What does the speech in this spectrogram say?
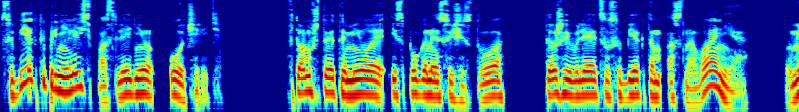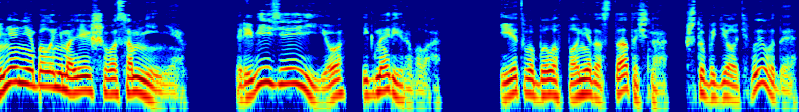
субъекты принялись в последнюю очередь. В том, что это милое испуганное существо тоже является субъектом основания, у меня не было ни малейшего сомнения. Ревизия ее игнорировала. И этого было вполне достаточно, чтобы делать выводы,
